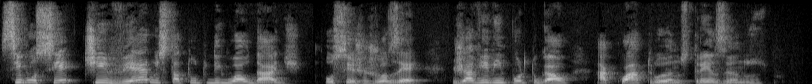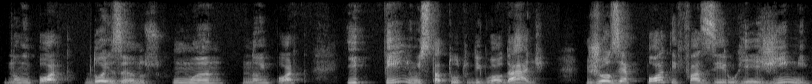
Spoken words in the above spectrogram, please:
se você tiver o Estatuto de Igualdade, ou seja, José já vive em Portugal há quatro anos, três anos, não importa, dois anos, um ano, não importa, e tem o Estatuto de Igualdade, José pode fazer o regime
